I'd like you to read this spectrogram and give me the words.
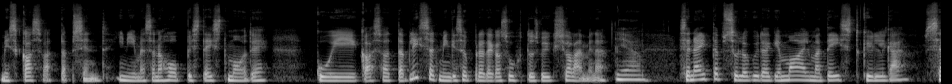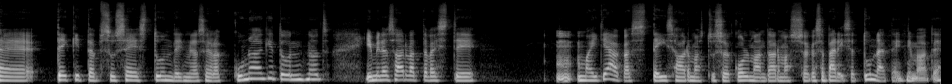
mis kasvatab sind inimesena hoopis teistmoodi, kui kasvatab lihtsalt mingi sõpradega suhtlus või üksi olemine. Yeah.. see näitab sulle kuidagi maailma teist külge, see tekitab su sees tundeid, mida sa ei ole kunagi tundnud ja mida sa arvatavasti ma ei tea, kas teise armastuse, kolmanda armastusega sa päriselt tunned neid niimoodi.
